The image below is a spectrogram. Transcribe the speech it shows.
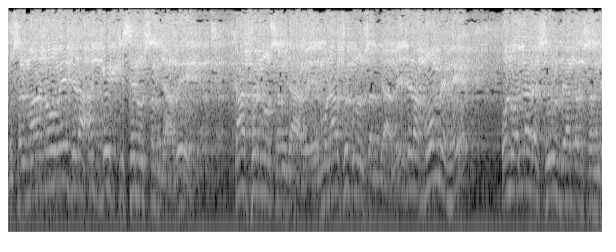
مسلمان ہوے جڑا اگے کسے نو سمجھاوے کافر نو سمجھاوے منافق نو سمجھاوے جڑا مومن ہے انہوں اللہ رسول دے ادب سمجھاو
